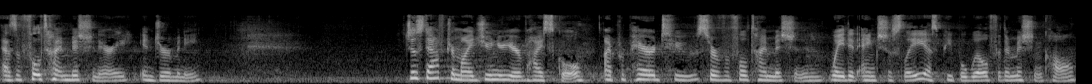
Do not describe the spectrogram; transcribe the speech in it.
as a full time missionary in Germany. Just after my junior year of high school, I prepared to serve a full time mission, waited anxiously, as people will, for their mission call.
